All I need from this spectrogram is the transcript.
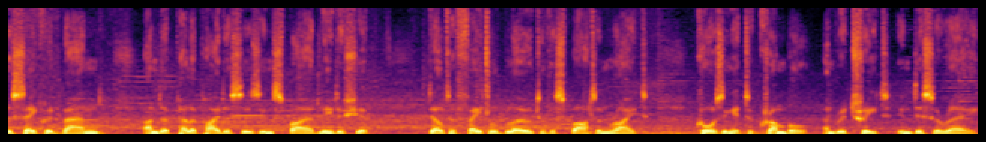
The sacred band, under Pelopidas' inspired leadership, dealt a fatal blow to the Spartan right, causing it to crumble and retreat in disarray.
